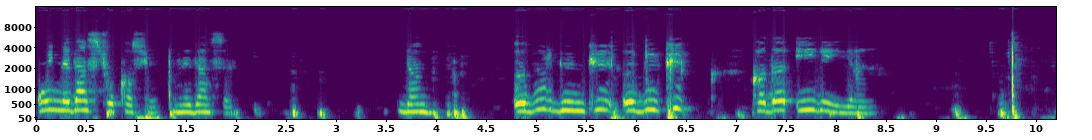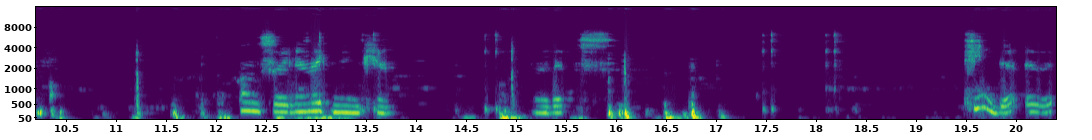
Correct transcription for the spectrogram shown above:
Oyun nedense çok kasıyor. Nedense. Yani öbür günkü öbürkü kadar iyi değil yani. Onu söylemek mümkün. Evet. Çin'de evet.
